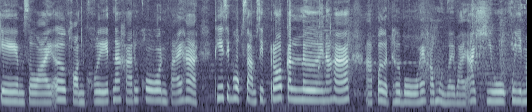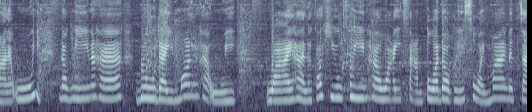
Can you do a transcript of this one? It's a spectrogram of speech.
เกม s w i r Conquest นะคะทุกคนไปค่ะ ที่ 16-30 รอบกันเลยนะคะอะเปิดเทอร์โบให้เขาหมุนไวๆอะคิวควีนมาแล้ว อุ้ยดอกนี้นะคะ Blue Diamond ค่ะ อุ้ย วายค่ะ แล้วก็คิวควีนค่ะวายอีก 3 ตัวดอกนี้สวยมากนะจ๊ะ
